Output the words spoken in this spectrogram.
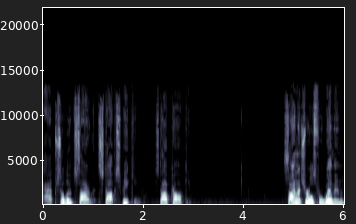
absolute silence. Stop speaking, stop talking. Silence rules for women.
